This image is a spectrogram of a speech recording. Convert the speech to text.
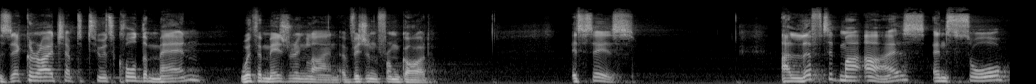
Zechariah chapter 2, it's called The Man with a Measuring Line, a vision from God. It says, I lifted my eyes and saw,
